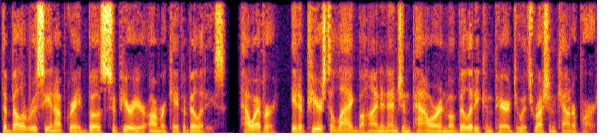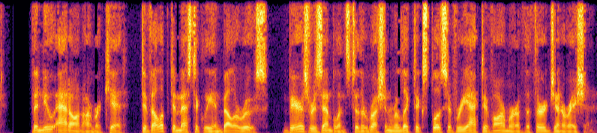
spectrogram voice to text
the Belarusian upgrade boasts superior armor capabilities. However, it appears to lag behind in engine power and mobility compared to its Russian counterpart. The new add-on armor kit, developed domestically in Belarus, bears resemblance to the Russian Relikt explosive reactive armor of the third generation.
